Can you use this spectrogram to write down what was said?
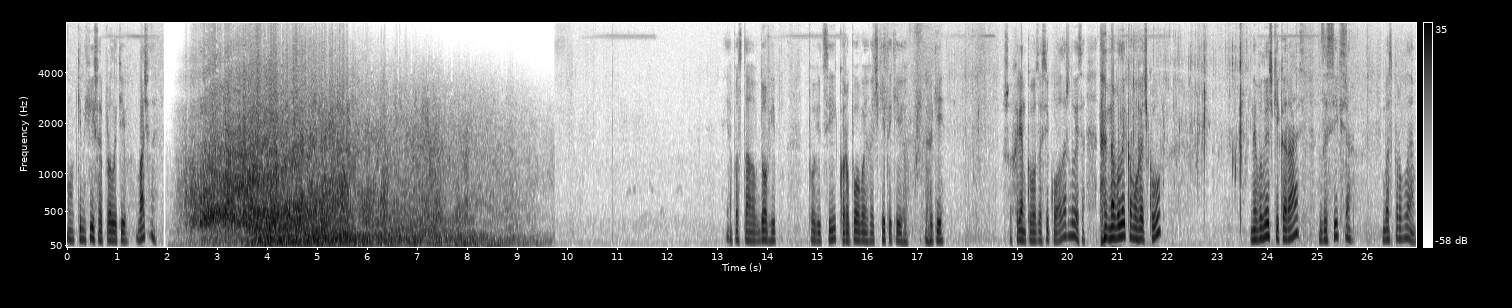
О, кінгфішер пролетів. Бачили? Я поставив довгі повідці, коропові гачки такі га- гаки що хрен кого засіку. Але ж дивися, на великому гачку невеличкий карась засікся без проблем.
